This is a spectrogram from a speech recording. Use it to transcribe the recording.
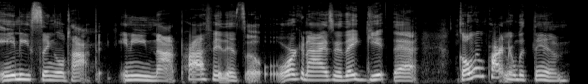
any single topic. Any nonprofit that's an organizer, they get that. Go and partner with them,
